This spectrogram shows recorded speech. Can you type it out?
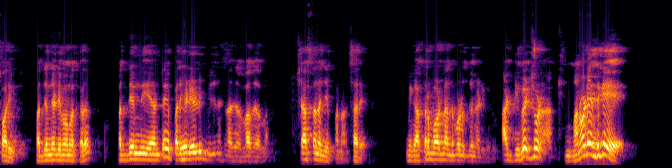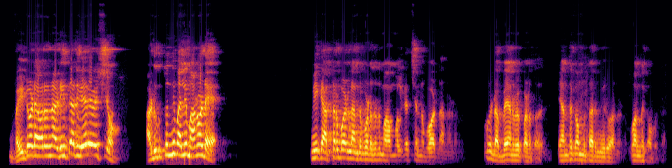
సారీ పద్దెనిమిది ఏళ్ళు ఇమామత్ కదా. పద్దెనిమిది అంటే పదిహేడు ఏళ్ళు బిజినెస్ నాది అల్లాదే వల్ల. చేస్తానని చెప్పాను. సరే. మీకు అత్తర్ బాటిల్ ఎంత పడుతుంది అని అడిగాడు. ఆ డిబేట్ చూడ మనోడే ఎందుకే? బయటోడు ఎవరైనా అడిగితే అది వేరే విషయం. అడుగుతుంది మళ్ళీ మనోడే. మీకు అత్తర్ బాటిల్ ఎంత పడుతుంది మామూలుగా చిన్న బాటిల్ అన్నాడు. ఒక డెబ్బై ఎనభై పడుతుంది. ఎంతకు అమ్ముతారు మీరు అన్నాడు. వందకు అమ్ముతారు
